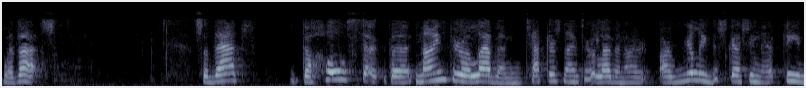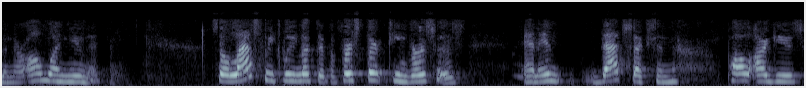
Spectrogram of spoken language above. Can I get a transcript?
with us. So that's the whole set, the 9 through 11, chapters 9 through 11 are, are really discussing that theme, and they're all one unit. So last week we looked at the first 13 verses, and in that section, Paul argues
